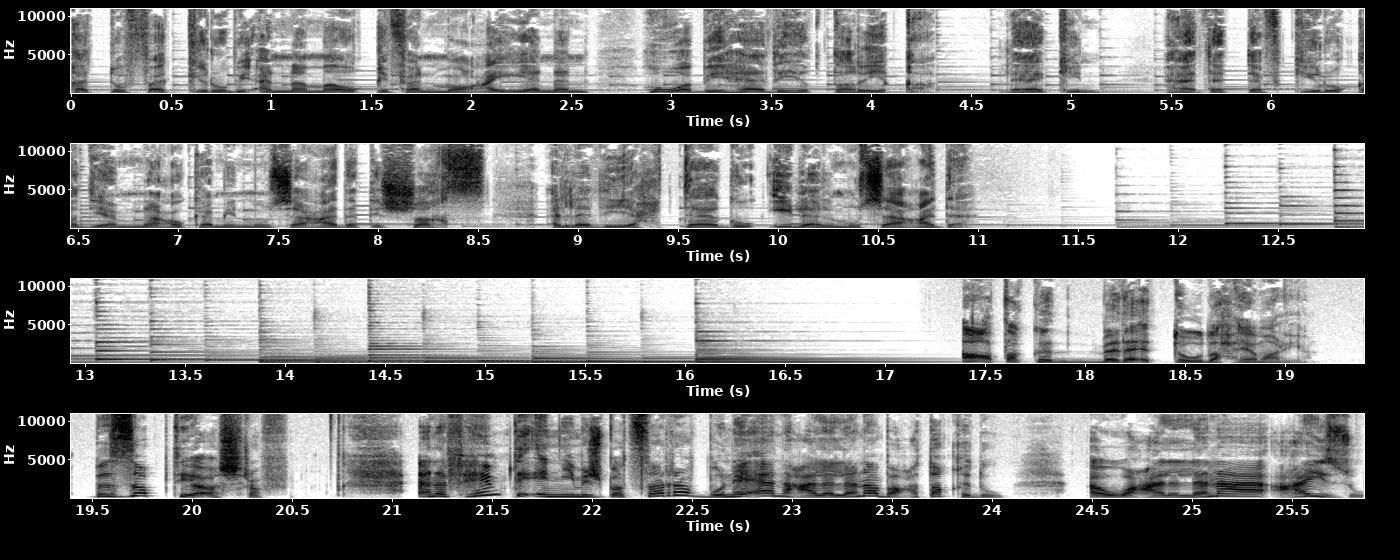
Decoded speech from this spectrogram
قد تفكر بأن موقفا معينا هو بهذه الطريقة لكن هذا التفكير قد يمنعك من مساعدة الشخص الذي يحتاج إلى المساعدة. أعتقد بدأت توضح يا مريم. بالظبط يا أشرف. أنا فهمت إني مش بتصرف بناء على اللي أنا بعتقده أو على اللي أنا عايزه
